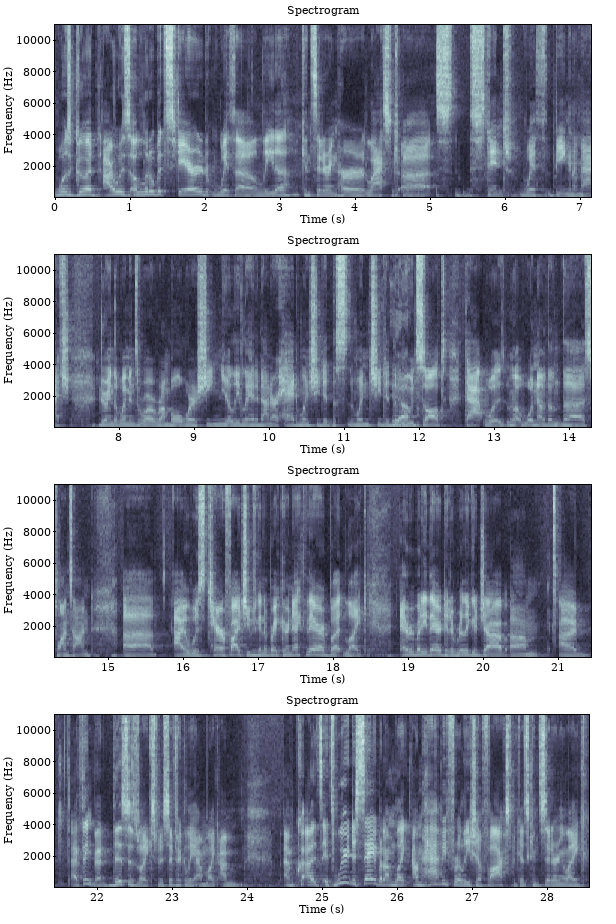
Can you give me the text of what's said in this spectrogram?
was good. I was a little bit scared with uh, Lita, considering her last uh, s- stint with being in a match during the Women's Royal Rumble, where she nearly landed on her head when she did the when she did the Yeah. moonsault. That was well, no, the, the swanton. Uh, I was terrified she was going to break her neck there, but like everybody there did a really good job. Um, I I think that this is like specifically, I'm like I'm. I'm, it's, it's weird to say, but I'm like I'm happy for Alicia Fox because considering like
